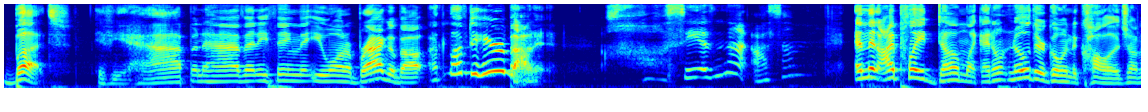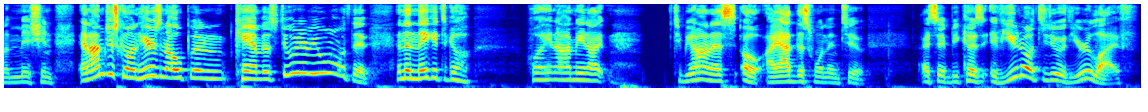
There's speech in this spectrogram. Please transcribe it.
But if you happen to have anything that you want to brag about, I'd love to hear about it. Oh, see, isn't that awesome? And then I play dumb, like I don't know they're going to college on a mission. And I'm just going, here's an open canvas, do whatever you want with it. And then they get to go, well, you know, I mean, I, to be honest, oh, I add this one in too. I say, because if you know what to do with your life,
